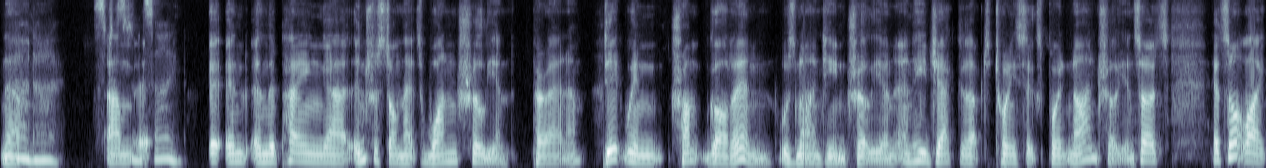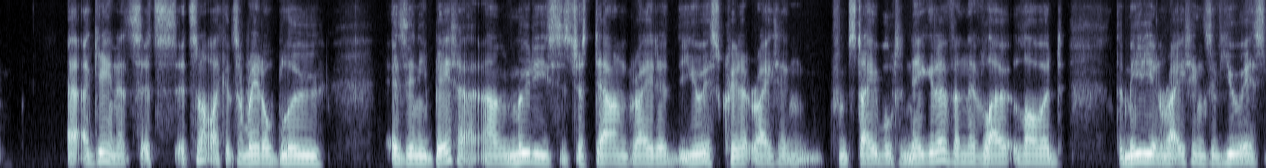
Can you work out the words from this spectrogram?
now oh no, it's just um, insane. and and they're paying uh, interest on that's one trillion per annum. Debt when Trump got in was 19 trillion, and he jacked it up to 26.9 trillion. So it's it's not like uh, again, it's it's it's not like it's a red or blue is any better. Um, Moody's has just downgraded the U.S. credit rating from stable to negative, and they've low, lowered the median ratings of U.S.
